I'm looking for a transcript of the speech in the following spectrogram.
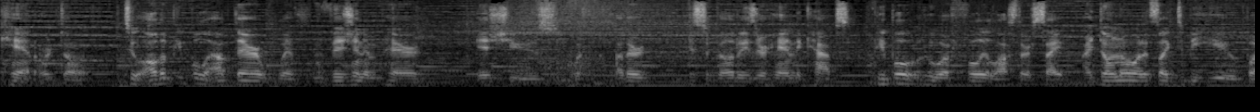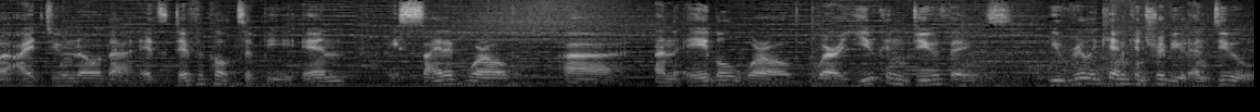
can't or don't. To all the people out there with vision impaired issues, with other disabilities or handicaps, people who have fully lost their sight, I don't know what it's like to be you, but I do know that it's difficult to be in a sighted world. Uh, an able world where you can do things, you really can contribute and do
